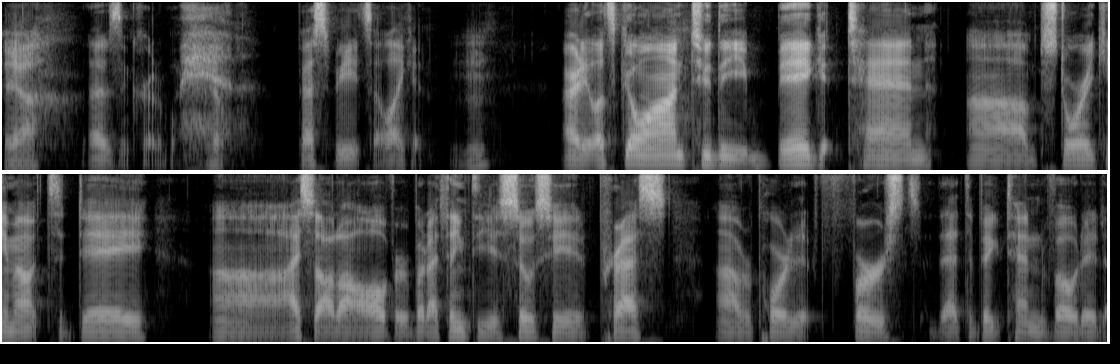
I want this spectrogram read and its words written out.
yeah. that is incredible. Best beats. I like it. Mhm. Alrighty, let's go on to the Big Ten. Uh, story came out today. Uh, I saw it all over, but I think the Associated Press uh, reported it first that the Big Ten voted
